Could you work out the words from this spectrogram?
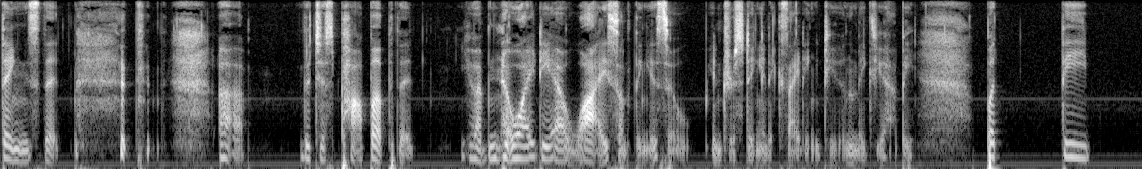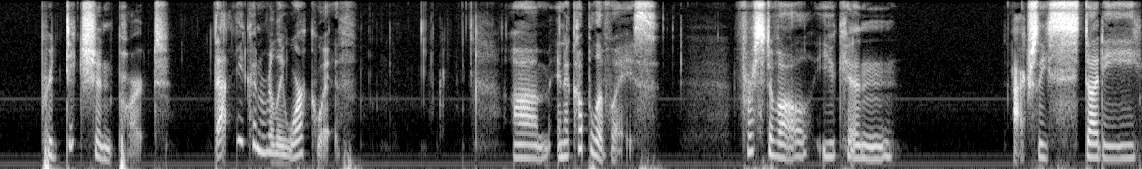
things that uh, that just pop up that you have no idea why something is so interesting and exciting to you and makes you happy. But the prediction part that you can really work with um, in a couple of ways. First of all, you can actually study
